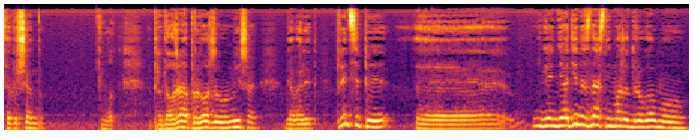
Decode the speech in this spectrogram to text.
совершенно. Вот. Продолжал, продолжил Миша, говорит, в принципе, э, ни, ни один из нас не может другому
